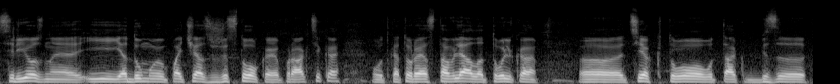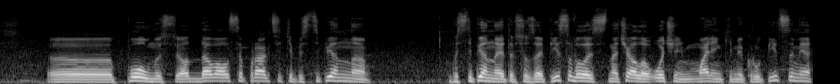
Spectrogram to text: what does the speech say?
серьезная и, я думаю, подчас жестокая практика, вот, которая оставляла только э, тех, кто вот так без, э, полностью отдавался практике. Постепенно Постепенно это все записывалось, сначала очень маленькими крупицами,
